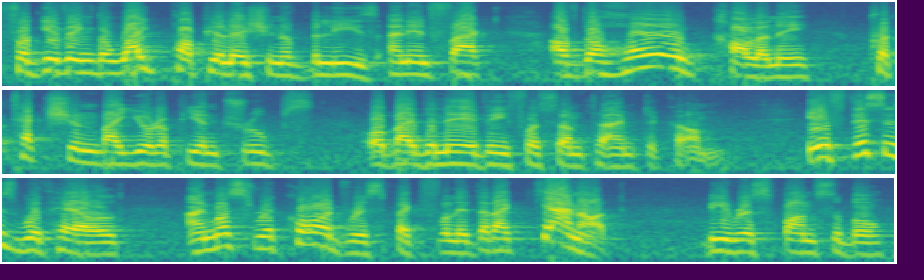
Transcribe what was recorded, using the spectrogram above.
for giving the white population of Belize, and in fact of the whole colony, protection by European troops or by the Navy for some time to come. If this is withheld, I must record respectfully that I cannot be responsible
